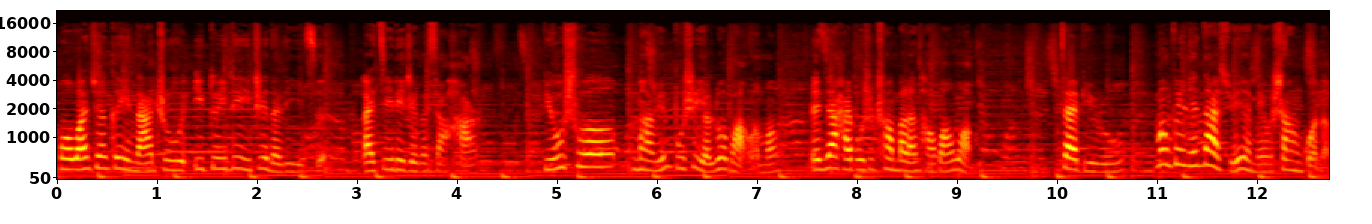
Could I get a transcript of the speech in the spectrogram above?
我完全可以拿出一堆励志的例子来激励这个小孩儿，比如说，马云不是也落榜了吗？人家还不是创办了淘宝网。再比如，孟非连大学也没有上过呢，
